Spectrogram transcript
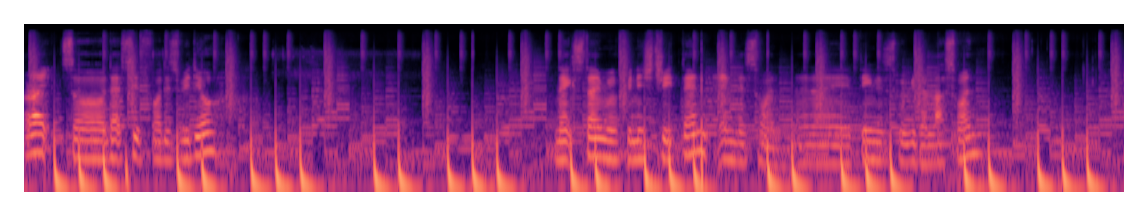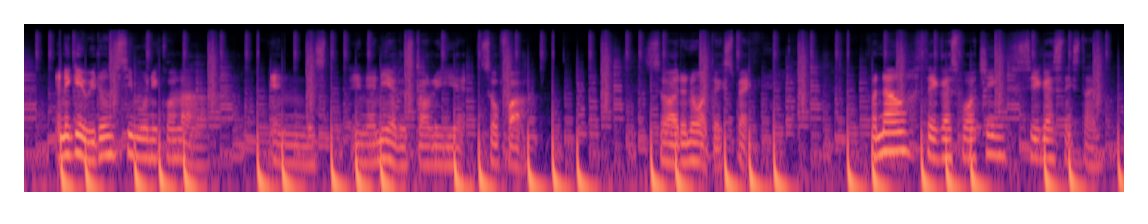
Alright, so that's it for this video. Next time we'll finish 310 and this one. And I think this will be the last one. And again, we don't see Monicola in, this, in any of the story yet so far so I don't know what to expect. For now, thank you guys for watching, see you guys next time.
